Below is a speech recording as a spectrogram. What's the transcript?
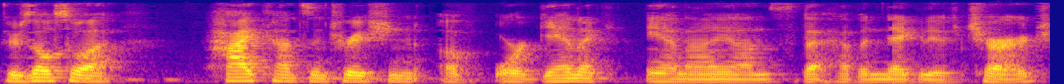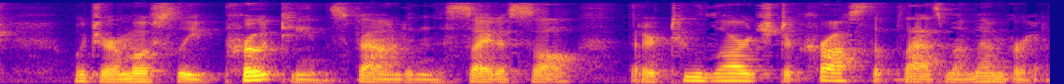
There's also a high concentration of organic anions that have a negative charge, which are mostly proteins found in the cytosol that are too large to cross the plasma membrane.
